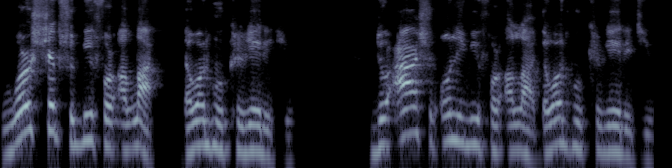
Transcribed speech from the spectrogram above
Worship should be for Allah, the one who created you. Dua should only be for Allah, the one who created you.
